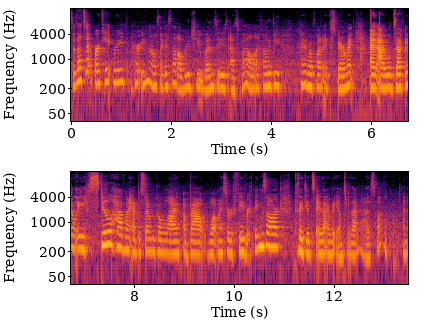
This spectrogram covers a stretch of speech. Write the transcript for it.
So that's it for Kate reads her emails. Like I said, I'll read to you Wednesdays as well. I thought it'd be kind of a fun experiment, and I will definitely still have my episode go live about what my sort of favorite things are because I did say that I would answer that as well. And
